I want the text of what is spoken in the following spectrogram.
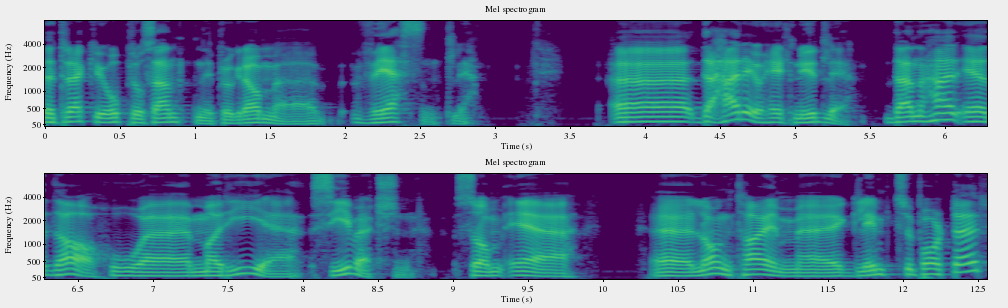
Det trekker jo opp prosenten i programmet vesentlig. Uh, det her er jo helt nydelig. Den her er da hun eh, Marie Sivertsen, som er uh, long time eh, Glimt-supporter.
